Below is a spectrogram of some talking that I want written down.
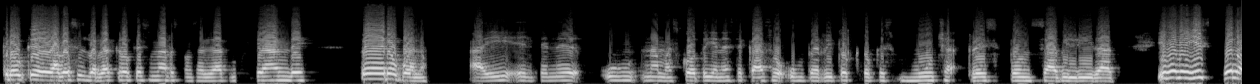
creo que a veces, ¿verdad? Creo que es una responsabilidad muy grande, pero bueno, ahí el tener una mascota y en este caso un perrito creo que es mucha responsabilidad. Y bueno, y bueno,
